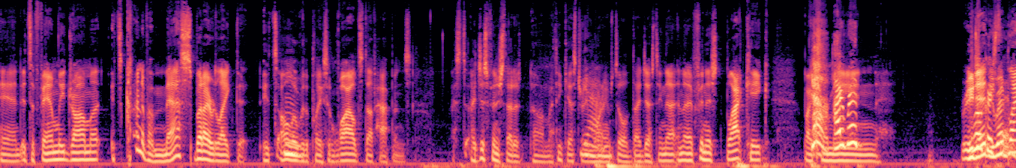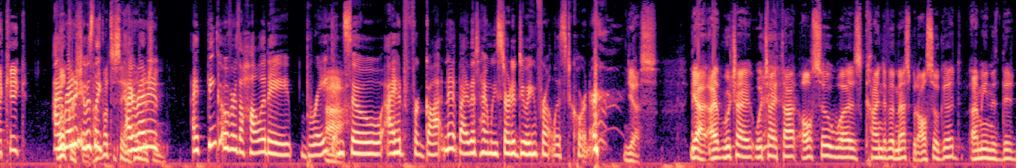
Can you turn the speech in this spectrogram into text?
And it's a family drama. It's kind of a mess, but I liked it. It's all over the place and wild stuff happens. I, st- I just finished that, at, um, I think, yesterday Yeah. morning. I'm still digesting that. And then I finished Black Cake by I Charmaine. read- you did? You read Black Cake? I read it. It was I like to say I read it. I think over the holiday break, Ah. and so I had forgotten it by the time we started doing front list corner. Yes, yeah, I, which I which I thought also was kind of a mess, but also good. I mean, the,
